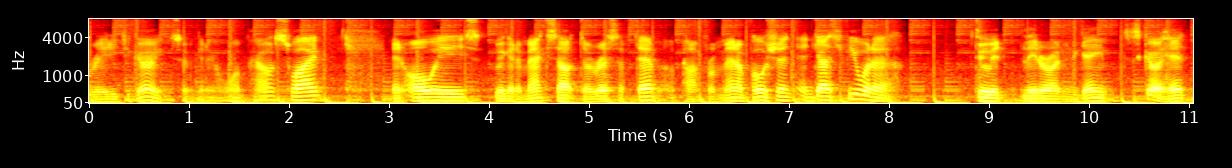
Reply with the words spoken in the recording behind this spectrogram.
ready to go. So we're gonna go one power swipe. And always, we're gonna max out the rest of them apart from mana potion. And guys, if you wanna do it later on in the game, just go ahead.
